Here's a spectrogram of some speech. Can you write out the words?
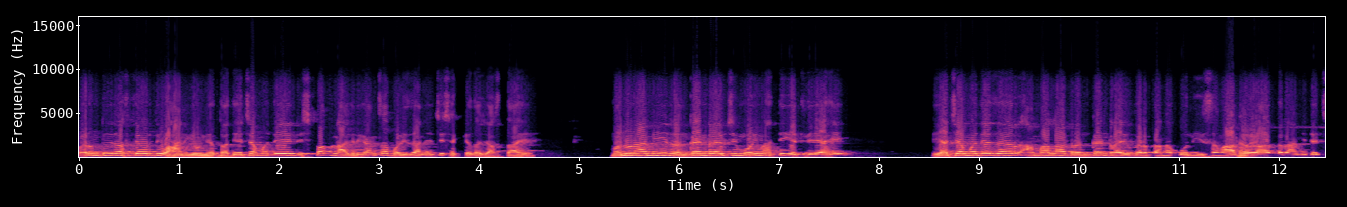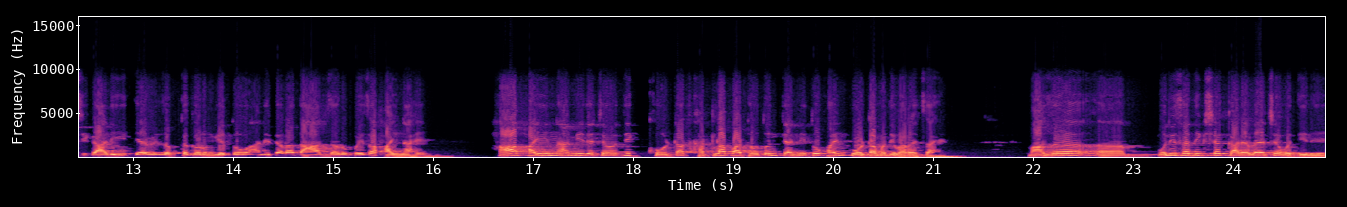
परंतु रस्त्यावरती वाहन घेऊन येतात. याच्यामध्ये निष्पाप नागरिकांचा बळी जाण्याची शक्यता जास्त आहे. म्हणून आम्ही ड्रंक अँड ड्राईव्हची मोहीम हाती घेतलेली आहे. याच्यामध्ये जर आम्हाला ड्रंक अँड ड्राईव्ह करताना कोणी इसम आढळला तर आम्ही त्याची गाडी त्यावेळी जप्त करून घेतो आणि त्याला दहा हजार रुपयेचा फाईन आहे. हा फाईन आम्ही त्याच्यावरती कोर्टात खटला पाठवतो आणि त्यांनी तो फाईन कोर्टामध्ये भरायचा आहे. माझं पोलीस अधीक्षक कार्यालयाच्या वतीने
